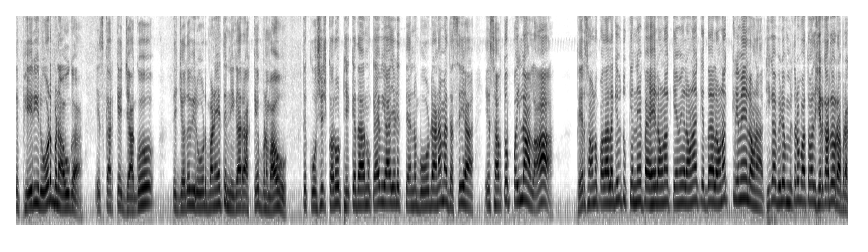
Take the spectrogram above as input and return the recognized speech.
ਤੇ ਫੇਰ ਹੀ ਰੋਡ ਬਣਾਊਗਾ। ਇਸ ਕਰਕੇ ਜਾਗੋ ਤੇ ਜਦੋਂ ਵੀ ਰੋਡ ਬਣੇ ਤੇ ਨਿਗਾਹ ਰੱਖ ਕੇ ਬਣਵਾਓ ਤੇ ਕੋਸ਼ਿਸ਼ ਕਰੋ ਠੇਕੇਦਾਰ ਨੂੰ ਕਹਿ ਵੀ ਆ ਜਿਹੜੇ ਤਿੰਨ ਬੋਰਡ ਆ ਨਾ ਮੈਂ ਦੱਸੇ ਆ ਇਹ ਸਭ ਤੋਂ ਪਹਿਲਾਂ ਲਾ। ਫਿਰ ਸਾਨੂੰ ਪਤਾ ਲੱਗੇ ਵੀ ਤੂੰ ਕਿੰਨੇ ਪੈਸੇ ਲਾਉਣਾ, ਕਿਵੇਂ ਲਾਉਣਾ, ਕਿੱਦਾਂ ਲਾਉਣਾ, ਕਿਵੇਂ ਲਾਉਣਾ। ਠੀਕ ਆ, ਵੀਡੀਓ ਮਿੱਤਰੋ ਵੱਧ ਤੋਂ ਵੱਧ ਸ਼ੇਅਰ ਕਰ ਦਿਓ, ਰੱਬ ਰੱਖ।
